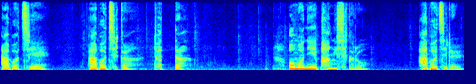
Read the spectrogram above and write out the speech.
아버지의 아버지가 됐다. 어머니의 방식으로 아버지를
